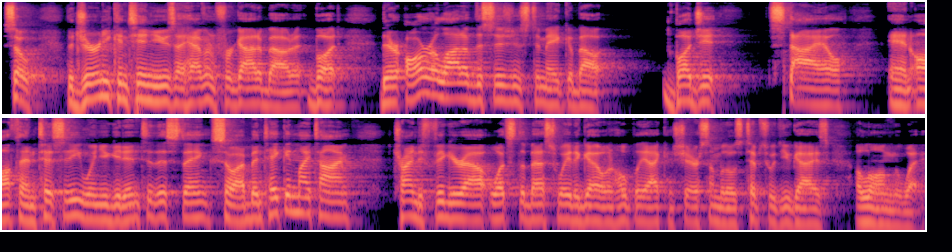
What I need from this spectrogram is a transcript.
So the journey continues. I haven't forgot about it, but there are a lot of decisions to make about budget, style, and authenticity when you get into this thing. So I've been taking my time trying to figure out what's the best way to go, and hopefully I can share some of those tips with you guys along the way.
